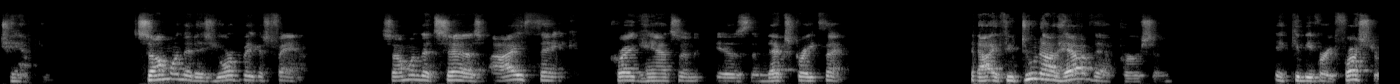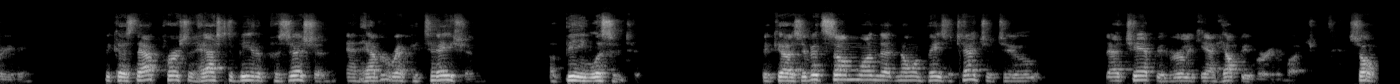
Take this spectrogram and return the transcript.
champion. Someone that is your biggest fan. Someone that says, I think Craig Hansen is the next great thing. Now, if you do not have that person, it can be very frustrating because that person has to be in a position and have a reputation of being listened to. Because if it's someone that no one pays attention to, that champion really can't help you very much. So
